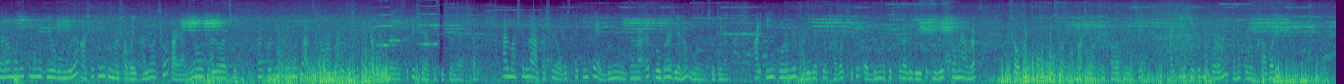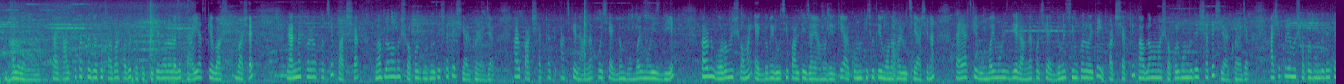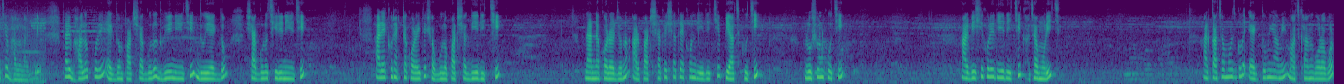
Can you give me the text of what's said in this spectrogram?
আসসালামু আলাইকুম আমার প্রিয় বন্ধুরা, আশা করি তোমরা সবাই ভালো আছো আর আমিও ভালো আছি। আর প্রতিদিনের মতো আজকে আমার বন্ধুদের সাথে একটা মজাদার রেসিপি শেয়ার করতে চলে আসলাম। আর মাসাল্লাহ আকাশের অবস্থা কিন্তু একদমই মেঘলা মেঘলা, তবুও যেন গরম ছোটে না। আর এই গরমে ভারী জাতীয় খাবার খেতে একদমই অতিষ্ঠ লাগে, যেহেতু ঈদের সময় আমরা সবাই কম বেশি অনেক মাছ, মাংস খাওয়া হয়েছে। আর এই প্রচণ্ড গরমে যেন কোনো খাবারের ভালো লাগে আমার। তাই হালকা পাতলা যত খাবার হবে তত খেতে ভালো লাগে। তাই আজকে বাস- বাসায় রান্না করা হচ্ছে পাট শাক। ভাবলাম আমার সকল বন্ধুদের সাথে শেয়ার করা যাক। আর পাট শাকটা আজকে রান্না করেছি একদম বোম্বাই মরিচ দিয়ে। কারণ গরমের সময় একদমই রুচি পাল্টে যায় আমাদেরকে, আর কোনো কিছুতেই মনে হয় রুচি আসে না। তাই আজকে বোম্বাই মরিচ দিয়ে রান্না করছি একদমই সিম্পল ওয়েতে এই পাট শাকটি। ভাবলাম আমার সকল বন্ধুদের সাথে শেয়ার করা যাক। আশা করি আমার সকল বন্ধুদের কাছে ভালো লাগবে। তাই ভালো করে একদম পাট শাকগুলো ধুয়ে নিয়েছি, ধুয়ে একদম শাকগুলো ছিঁড়ে নিয়েছি। আর এখন একটা কড়াইতে সবগুলো পাট শাক দিয়ে দিচ্ছি। রান্না করার জন্য আর পাট শাকের সাথে এখন দিয়ে দিচ্ছি পেঁয়াজ কুচি, রসুন কুচি আর বেশি করে দিয়ে দিচ্ছি কাঁচামরিচ। আর কাঁচামরিচগুলো একদমই আমি মাঝখান বরাবর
